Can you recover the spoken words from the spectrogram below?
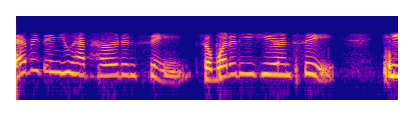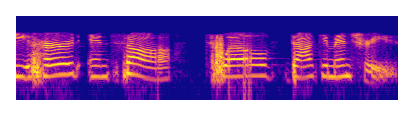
Everything you have heard and seen. So what did he hear and see? He heard and saw 12 documentaries.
